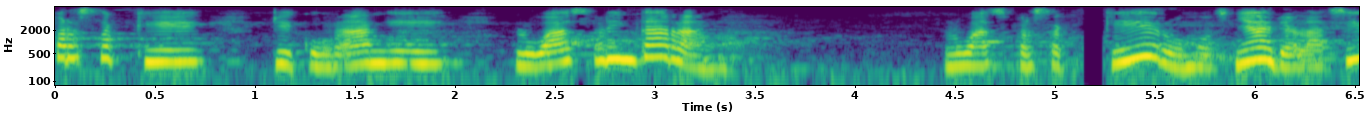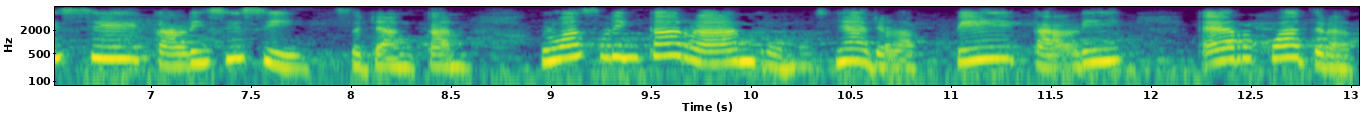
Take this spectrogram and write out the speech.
persegi dikurangi luas lingkaran. Luas persegi rumusnya adalah sisi kali sisi, sedangkan luas lingkaran rumusnya adalah P kali R kuadrat.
